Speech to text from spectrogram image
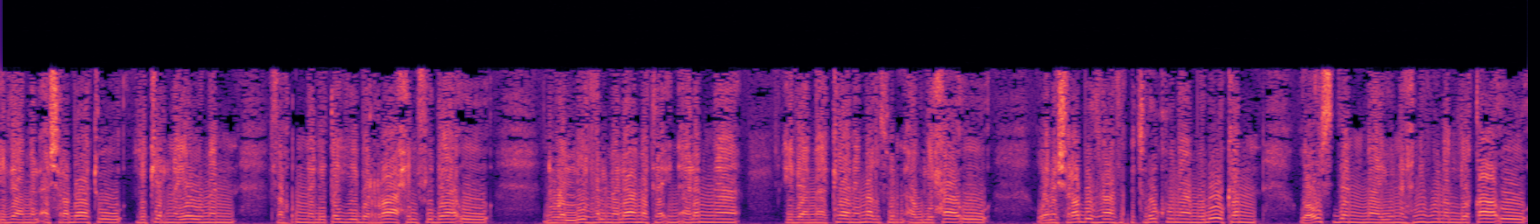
إذا ما الأشربات ذكرن يوما فهن لطيب الراح الفداء. نوليها الملامة إن ألمنا. إذا ما كان مغث أو لحاء ونشربها فتتركنا ملوكا وأسدا ما ينهنهنا اللقاء.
